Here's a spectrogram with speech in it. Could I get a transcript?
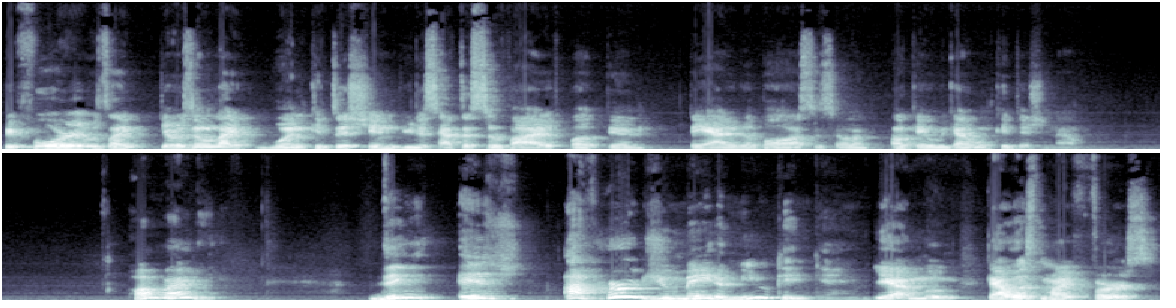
Before it was like there was no like one condition, you just have to survive. But then they added a boss, and so like okay, we got one condition now. Alrighty. Didn't is I heard you made a Mugen game. Yeah, move. That was my first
